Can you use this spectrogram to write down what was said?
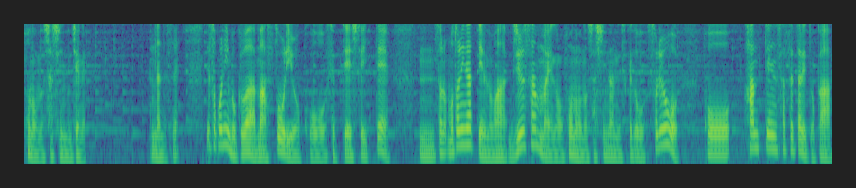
炎の写真ジェネなんですね。でそこに僕はまあストーリーをこう設定していって、うん、その元になっているのは13枚の炎の写真なんですけどそれをこう反転させたりとか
